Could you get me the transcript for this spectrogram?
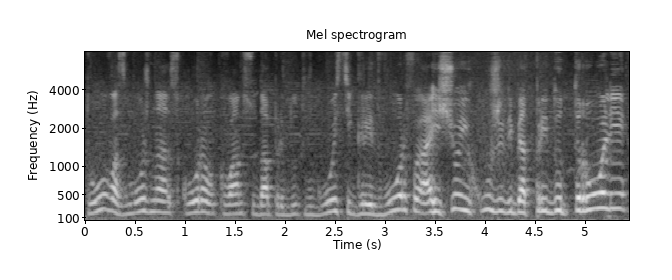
то, возможно, скоро к вам сюда придут в гости грейдворфы, а еще и хуже, ребят, придут тролли,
